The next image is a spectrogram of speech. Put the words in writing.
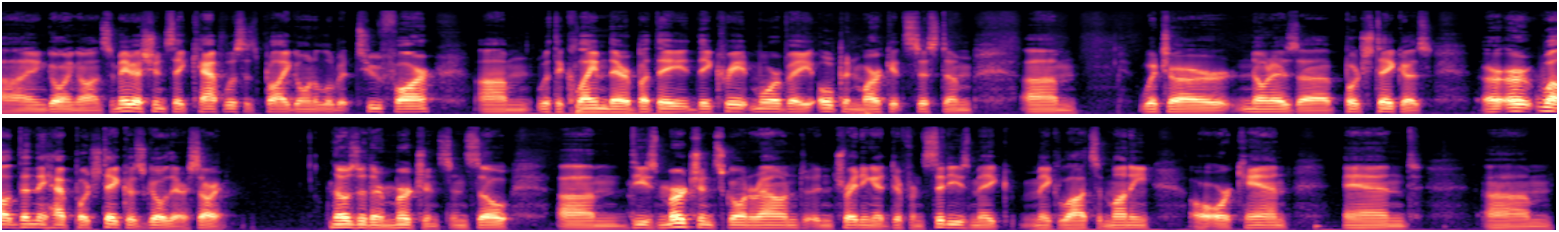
uh, and going on. So maybe I shouldn't say capitalist; it's probably going a little bit too far um, with the claim there. But they they create more of a open market system. Um, which are known as uh, Pochtecas, or, or, well, then they have Pochtecas go there. Sorry, those are their merchants, and so um, these merchants going around and trading at different cities make make lots of money, or, or can, and um,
